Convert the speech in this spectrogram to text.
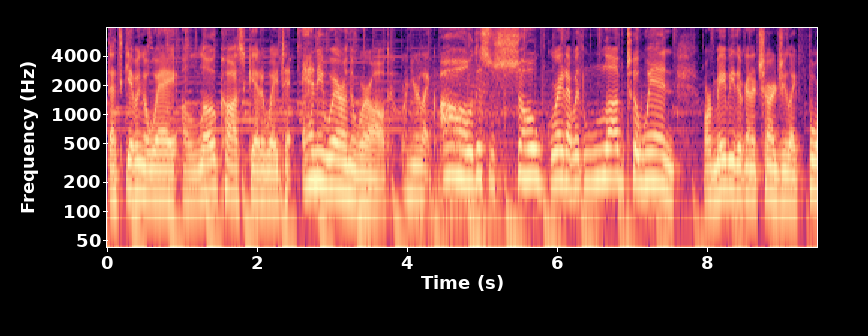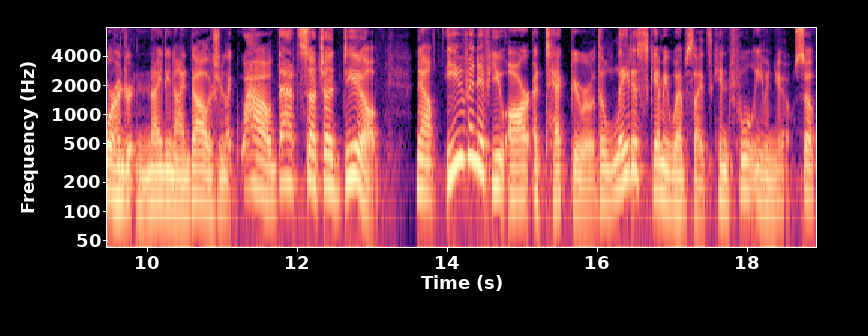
that's giving away a low cost getaway to anywhere in the world. And you're like, oh, this is so great. I would love to win. Or maybe they're going to charge you like $499. And you're like, wow, that's such a deal. Now, even if you are a tech guru, the latest scammy websites can fool even you. So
